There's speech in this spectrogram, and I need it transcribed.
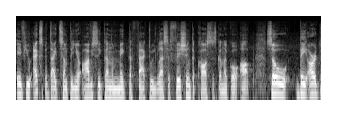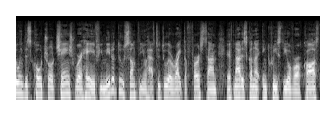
if you expedite something, you're obviously going to make the factory less efficient. The cost is going to go up. So they are doing this cultural change where hey if you need to do something you have to do it right the first time. If not it's going to increase the overall cost.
